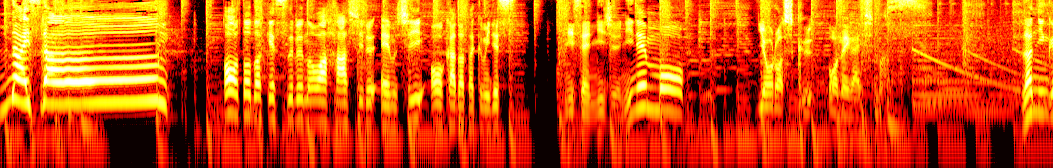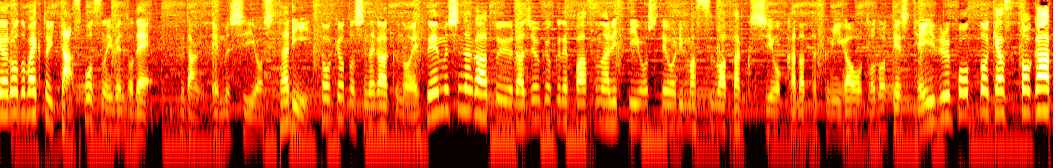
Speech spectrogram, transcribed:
ナイスラン!お届けするのは走る MC 岡田匠です。2022年もよろしくお願いします。ランニングやロードバイクといったスポーツのイベントで普段 MC をしたり東京都品川区の FM 品川というラジオ局でパーソナリティをしております私岡田匠がお届けしているポッドキャストが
